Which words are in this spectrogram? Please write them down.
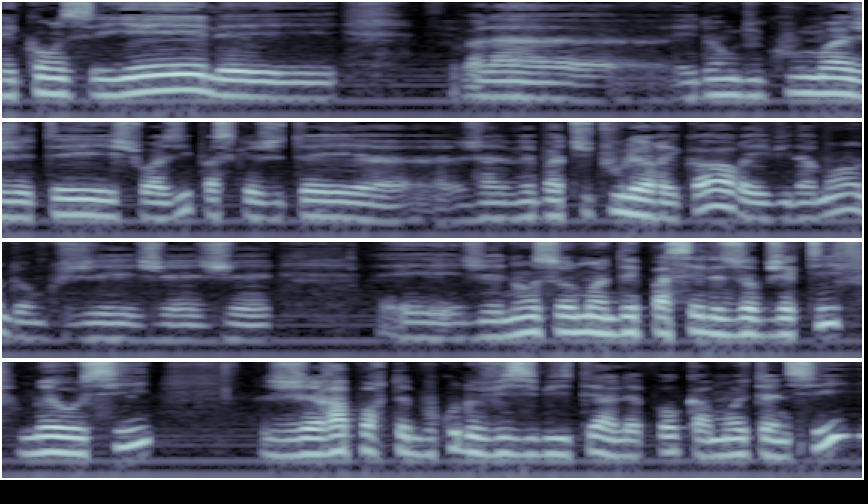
les conseillers, les voilà. Et donc du coup, moi, j'ai été choisi parce que j'étais, euh, j'avais battu tous les records, évidemment. Donc j'ai non seulement dépassé les objectifs, mais aussi j'ai rapporté beaucoup de visibilité à l'époque à Moitensi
